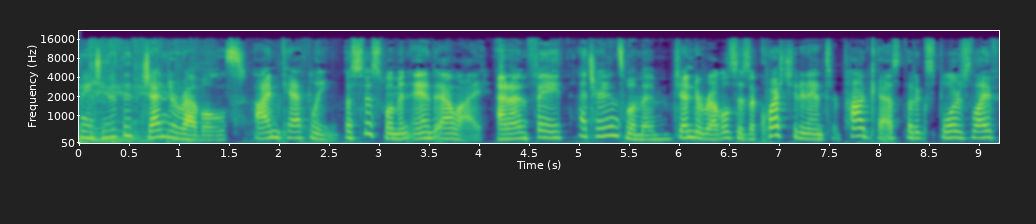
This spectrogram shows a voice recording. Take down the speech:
listening to The Gender Rebels. I'm Kathleen, a cis woman and ally. And I'm Faith, a trans woman. Gender Rebels is a question and answer podcast that explores life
